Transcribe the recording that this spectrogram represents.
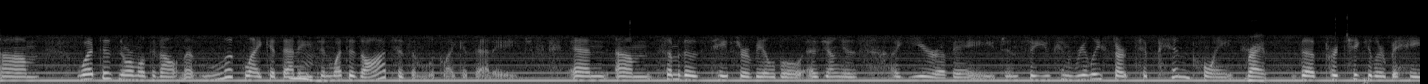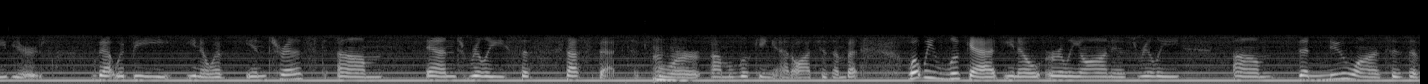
um, what does normal development look like at that Hmm. age and what does autism look like at that age. And um, some of those tapes are available as young as a year of age. And so you can really start to pinpoint right. the particular behaviors that would be, you know, of interest um, and really sus- suspect for um, looking at autism. But what we look at, you know, early on is really um, the nuances of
